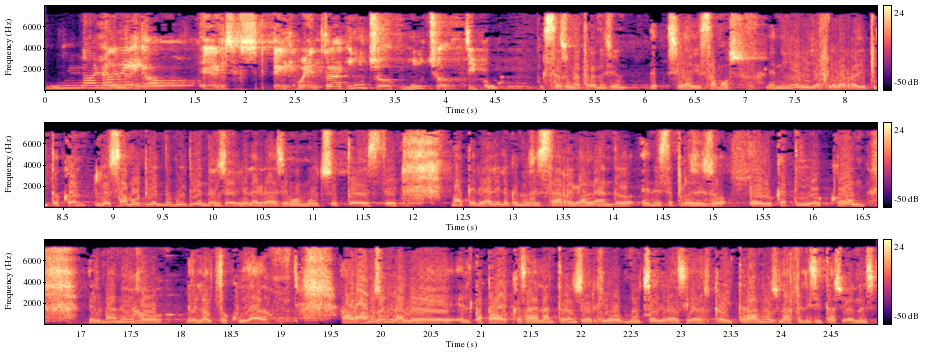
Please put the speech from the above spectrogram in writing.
No lo en el veo. mercado eh, se encuentra mucho, mucho tipo. Esta es una transmisión, de, sí, ahí estamos, en ievillafloraradio.com, lo estamos viendo, muy bien, don Sergio, le agradecemos mucho todo este material y lo que nos está regalando en este proceso educativo con el manejo del autocuidado. Ahora vamos a mirarle el tapabocas. Adelante, don Sergio. Muchas gracias. Reiteramos las felicitaciones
